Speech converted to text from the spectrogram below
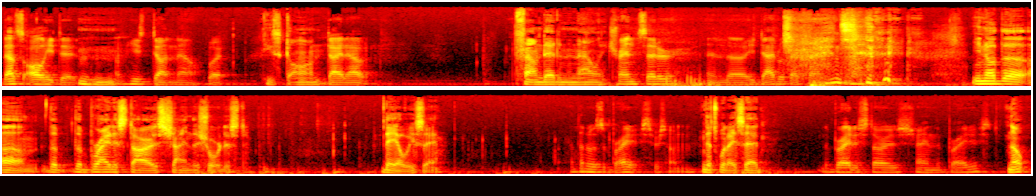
That's all he did. Mhm. Um, he's done now, but He's gone, died out. Found dead in an alley. Trendsetter, and uh, he died with that trend. you know the um the the brightest stars shine the shortest. They always say. I thought it was the brightest or something. That's what I said. The brightest stars shine the brightest. Nope,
